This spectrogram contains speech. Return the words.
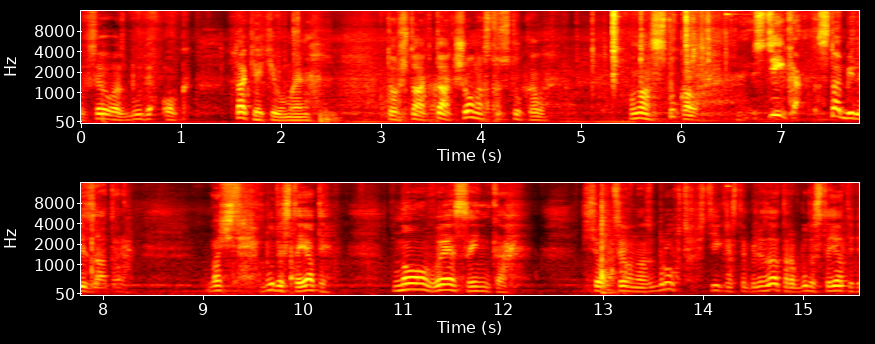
то все у вас буде ок. Так як і у мене. Тож так, так, що у нас тут стукало? У нас стукала стійка стабілізатора. Бачите, буде стояти новесенька. Все, це у нас брухт, стійка стабілізатора буде стояти.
